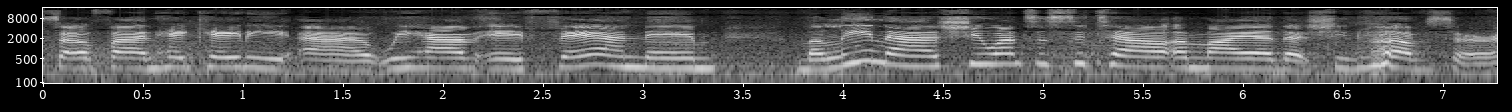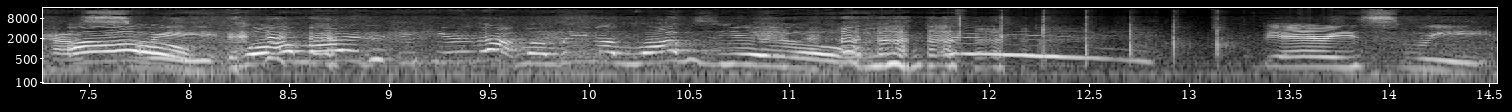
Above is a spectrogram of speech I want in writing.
So fun. Hey, Katey, uh, we have a fan named Melina. She wants us to tell Amaya that she loves her. How oh, sweet. well, Amaya, did you hear that? Melina loves you. Very sweet.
